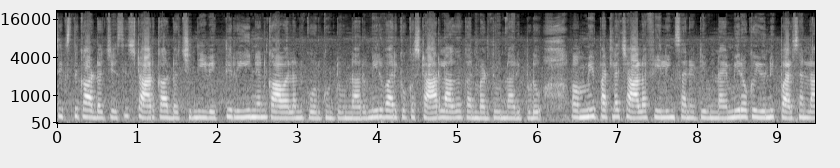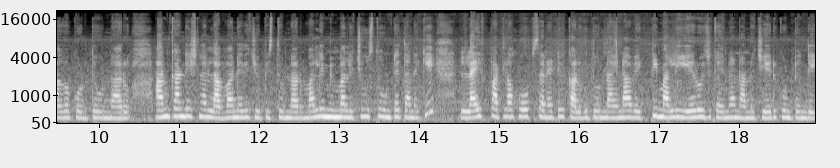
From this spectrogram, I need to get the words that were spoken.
సిక్స్త్ కార్డ్ వచ్చేసి స్టార్ కార్డ్ వచ్చింది. ఈ వ్యక్తి రీయూనియన్ కావాలని కోరుకుంటూ ఉన్నారు. మీరు వారికి ఒక స్టార్ లాగా కనబడుతూ ఉన్నారు ఇప్పుడు. మీ పట్ల చాలా ఫీలింగ్స్ అనేటివి ఉన్నాయి. మీరు ఒక యూనిక్ పర్సన్ లాగా కొడుతూ ఉన్నారు. అన్కండిషనల్ లవ్ అనేది చూపిస్తున్నారు. మళ్ళీ మిమ్మల్ని చూస్తూ ఉంటే తనకి లైఫ్ పట్ల హోప్స్ అనేటివి కలుగుతున్నాయి. నా వ్యక్తి మళ్ళీ ఏ రోజు రోజుకైనా నన్ను చేరుకుంటుంది.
